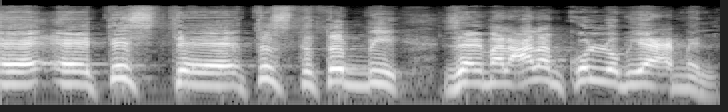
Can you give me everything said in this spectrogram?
آه، آه، test آه، test طبي زي ما العالم كله بيعمل.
